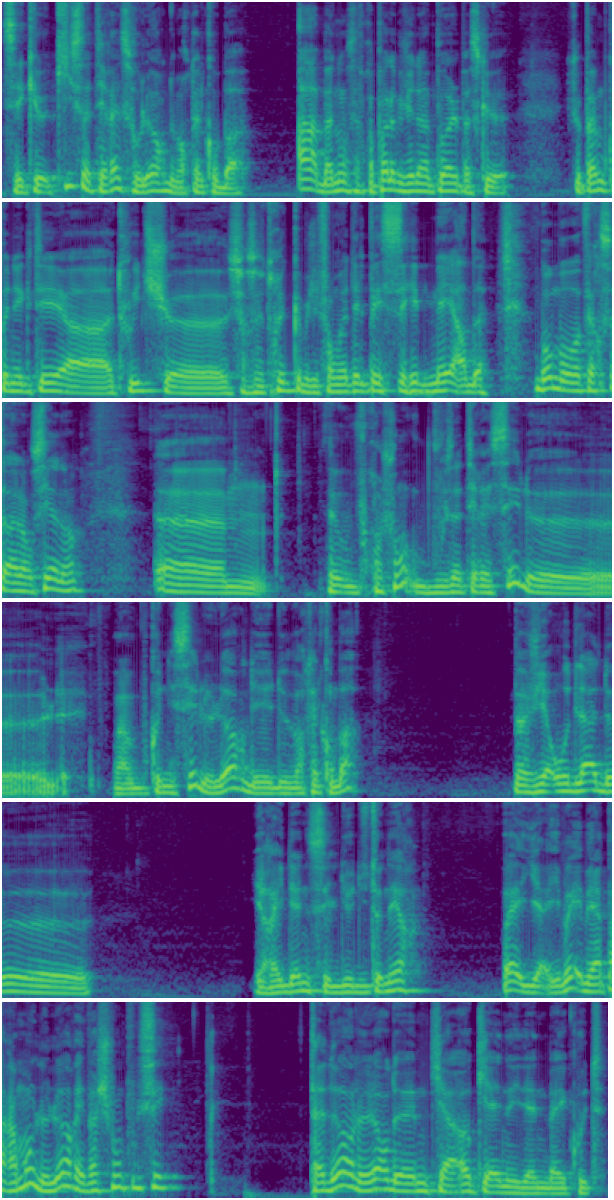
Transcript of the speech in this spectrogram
C'est que qui s'intéresse au lore de Mortal Kombat? Ah, bah non, ça fera pas l'objet d'un poll parce que je peux pas me connecter à Twitch euh, sur ce truc comme j'ai formaté le PC. Merde. Bon, bon, on va faire ça à l'ancienne. Hein. Euh, franchement, vous vous intéressez le, vous connaissez le lore de Mortal Kombat? Bah, je veux dire, au-delà de. Y a Raiden, c'est le dieu du tonnerre. Ouais, mais apparemment, le lore est vachement poussé. T'adores le lore de MK. Ok, Naiden, bah écoute.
